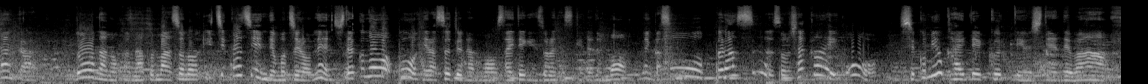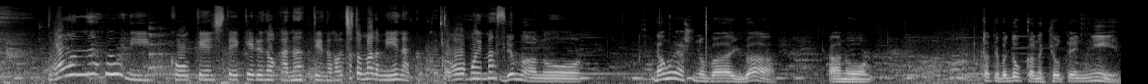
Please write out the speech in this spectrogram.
なんかどうなのかなと。まあその一個人でもちろんね自宅のを減らすというのはもう最低限それですけれどもなんかそうプラスその社会を仕組みを変えていくっていう視点ではどんな風に貢献していけるのかなっていうのがちょっとまだ見えなくてどう思いますでもあの名古屋市の場合はあの例えばどっかの拠点に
